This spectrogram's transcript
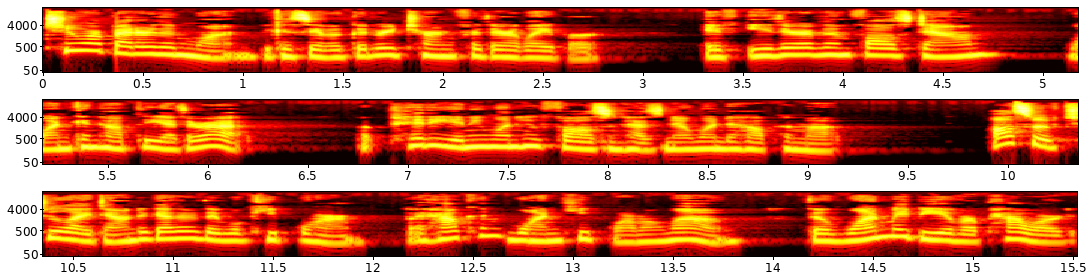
Two are better than one because they have a good return for their labor. If either of them falls down, one can help the other up. But pity anyone who falls and has no one to help him up. Also, if two lie down together, they will keep warm. But how can one keep warm alone? Though one may be overpowered,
